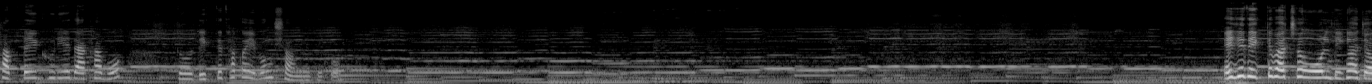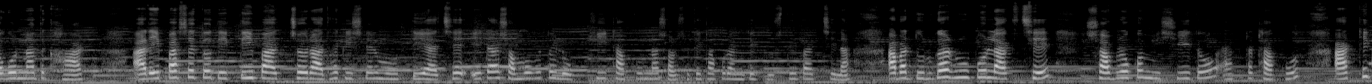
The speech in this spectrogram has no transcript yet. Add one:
সবটাই ঘুরিয়ে দেখাবো। তো দেখতে থাকো এবং সঙ্গে দেখো এই যে দেখতে পাচ্ছ, ওল্ড দীঘা জগন্নাথ ঘাট। আর এই পাশে তো দেখতেই পাচ্ছ রাধা কৃষ্ণের মূর্তি আছে। এটা সম্ভবত লক্ষ্মী ঠাকুর না, সরস্বতী ঠাকুর, আমি ঠিক বুঝতেই পারছি না। আবার দুর্গার রূপও লাগছে, সব রকম মিশ্রিত একটা ঠাকুর। আর ঠিক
